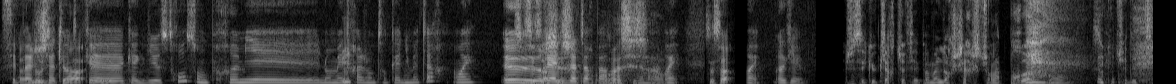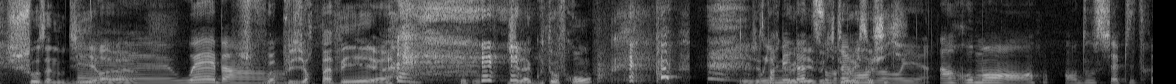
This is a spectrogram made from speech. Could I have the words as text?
c'est Euh, pas le château de et, euh, Cagliostro, son premier long métrage en tant qu'animateur? Ouais. Euh, Si, c'est ça. réalisateur, pardon. ouais, c'est ça. Ouais. c'est ça. ouais, ok. Je sais que Claire, tu as fait pas mal de recherches sur la prod. hein. Est-ce que tu as des petites choses à nous dire euh, Euh, ouais, ben. Je vois plusieurs pavés. euh, J'ai la goutte au front. Et j'espère oui, que notes les sont auditeurs vraiment aussi. genre, oui, un roman en, en 12 chapitres.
